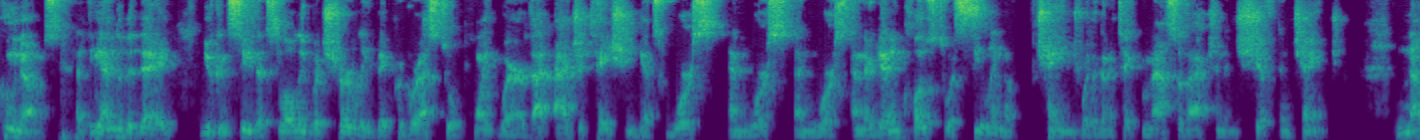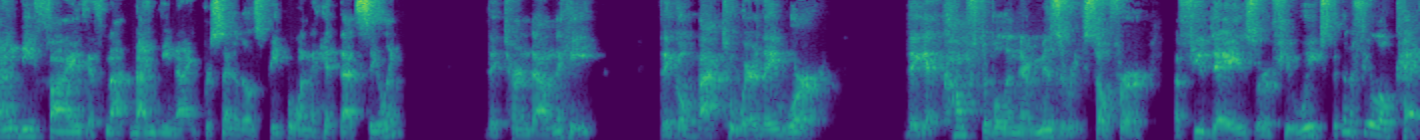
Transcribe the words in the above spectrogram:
Who knows? At the end of the day, you can see that slowly but surely they progress to a point where that agitation gets worse and worse and worse. And they're getting close to a ceiling of change where they're going to take massive action and shift and change. 95, if not 99% of those people, when they hit that ceiling, they turn down the heat, they go back to where they were. They get comfortable in their misery. So for a few days or a few weeks, they're going to feel okay.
